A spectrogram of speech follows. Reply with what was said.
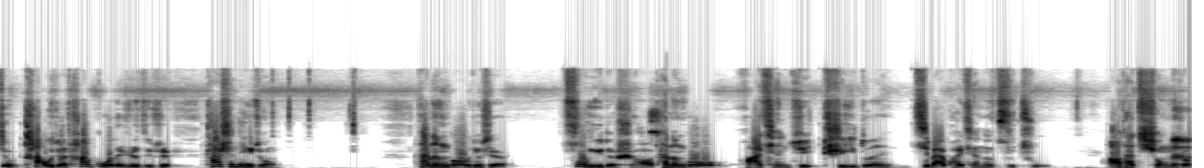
就他，我觉得他过的日子就是，他是那种，他能够就是富裕的时候，他能够花钱去吃一顿几百块钱的自助，然后他穷的时候，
